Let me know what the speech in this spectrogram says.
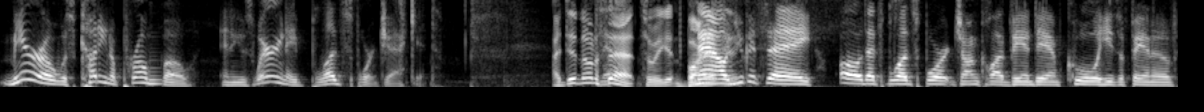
Miro was cutting a promo and he was wearing a Bloodsport jacket. I did notice that. So we getting Barnett. Now you could say, "Oh, that's Bloodsport." John Claude Van Damme, cool. He's a fan of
